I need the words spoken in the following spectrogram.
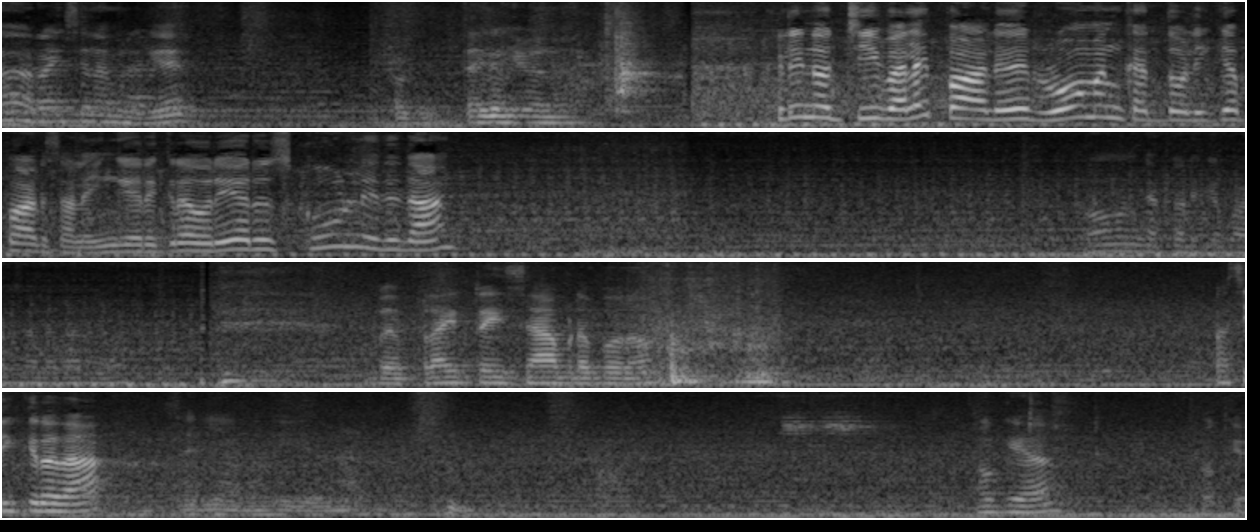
ஆ ரைஸ் எல்லாம் இருக்கு. Okay. Thank you Kilinochchi Valaipadu Roman கத்தோலிக்க பாடசாலை. இங்கே இருக்கிற ஒரே ஒரு ஸ்கூல் இதுதான். ரோமன் கத்தோலிக்க பாடசாலை பாருங்க இப்போ ஃப்ரைட் ரைஸ் சாப்பிட போகிறோம் பசிக்கிறதா? சரியா ஓகேயா ஓகே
